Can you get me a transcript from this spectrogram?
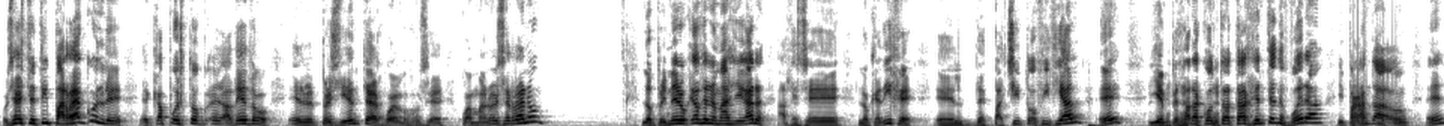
O sea, este tiparraco, el, de, el que ha puesto a dedo el presidente Juan, José, Juan Manuel Serrano. Lo primero que hace nada más llegar, hacerse lo que dije, el despachito oficial, ¿eh? y empezar a contratar gente de fuera y pagando ¿eh?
